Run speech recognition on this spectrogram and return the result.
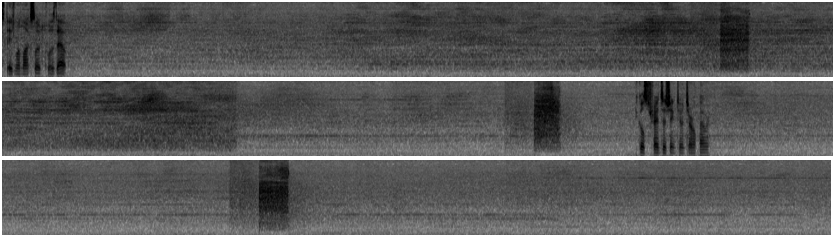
Stage 1 LOX load closed out. Vehicles transitioning to internal power.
